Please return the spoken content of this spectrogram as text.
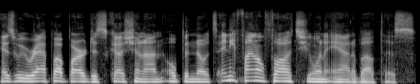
as we wrap up our discussion on open notes, any final thoughts you want to add about this?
